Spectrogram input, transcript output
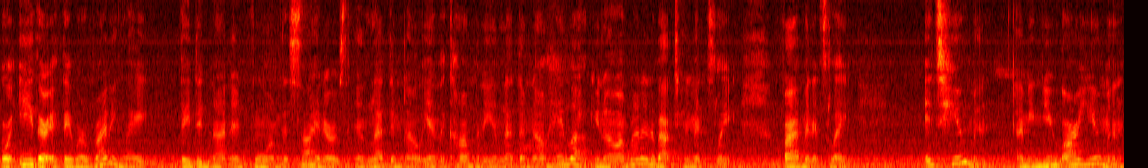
or either if they were running late, they did not inform the signers and let them know in the company and let them know, hey, look, you know, I'm running about 10 minutes late, five minutes late. It's human. I mean, you are human.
